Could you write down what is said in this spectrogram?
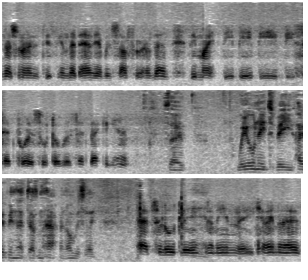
nationalities in that area will suffer, and then we might be, be, be, be set for a sort of a setback again. So we all need to be hoping that doesn't happen, obviously. Absolutely. I mean, uh, China has,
